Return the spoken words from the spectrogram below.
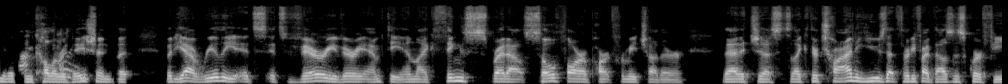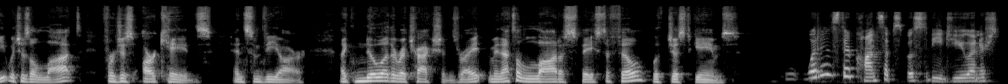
give it some lots of color. colorization, but but yeah, really, it's it's very very empty and like things spread out so far apart from each other that it just like they're trying to use that thirty five thousand square feet, which is a lot for just arcades and some VR, like no other attractions, right? I mean, that's a lot of space to fill with just games. What is their concept supposed to be? Do you understand?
